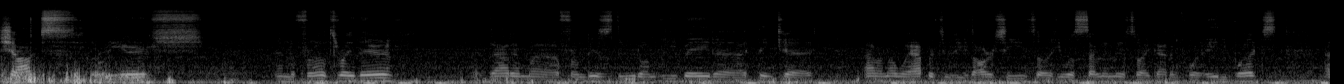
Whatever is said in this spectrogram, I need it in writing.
shocks, the rears and the fronts right there. I got them uh, from this dude on eBay. Uh, I think uh, I don't know what happened to his RC, so he was selling it, so I got them for 80 bucks. Uh,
